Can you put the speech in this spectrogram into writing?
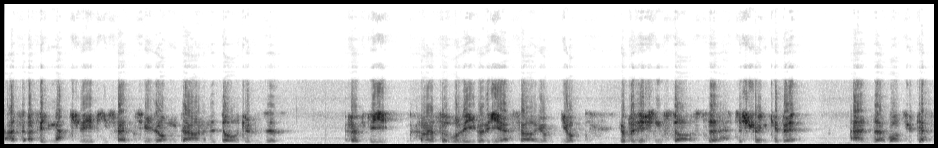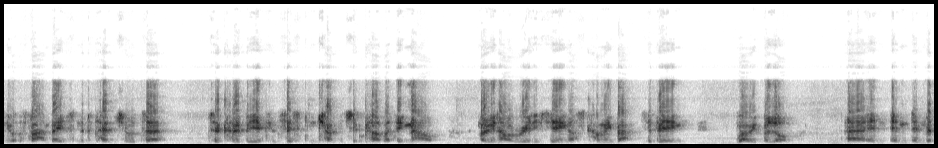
I, th- I think naturally, if you spend too long down in the doldrums of, of the kind of football league or the EFL, your your, your position starts to, to shrink a bit. And uh, whilst we've definitely got the fan base and the potential to, to kind of be a consistent championship club, I think now only now we're really seeing us coming back to being where we belong uh, in, in, in the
